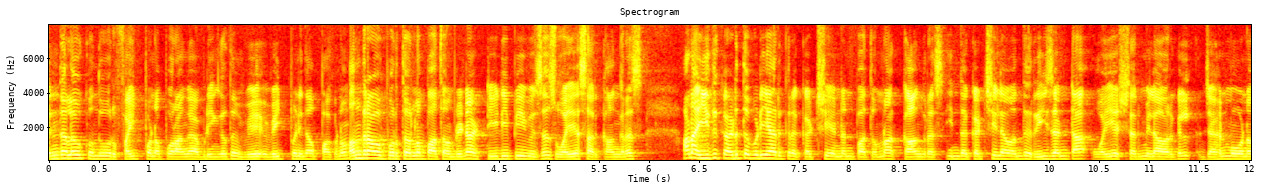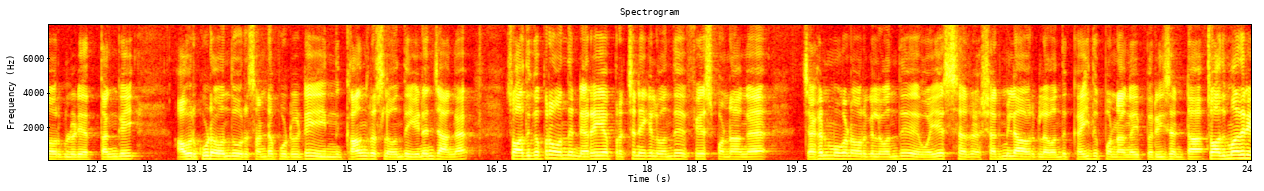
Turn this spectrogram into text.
எந்த அளவுக்கு வந்து ஒரு ஃபைட் பண்ண போகிறாங்க அப்படிங்கிறத வெயிட் பண்ணி தான் பார்க்கணும். ஆந்திராவை பொறுத்தவரைலாம் பார்த்தோம் அப்படின்னா டிடிபி விசஸ் ஒய்எஸ்ஆர் காங்கிரஸ் ஆனால் இதுக்கு அடுத்தபடியாக இருக்கிற கட்சி என்னன்னு பார்த்தோம்னா காங்கிரஸ். இந்த கட்சியில் வந்து ரீசெண்டாக ஒய்எஸ் ஷர்மிளா அவர்கள் ஜெகன்மோகன் அவர்களுடைய தங்கை அவர் கூட வந்து ஒரு சண்டை போட்டுக்கிட்டு இந்த காங்கிரஸில் வந்து இணைஞ்சாங்க. ஸோ அதுக்கப்புறம் வந்து நிறைய பிரச்சனைகள் வந்து ஃபேஸ் பண்ணாங்க. ஜெகன்மோகன் அவர்கள் வந்து ஒய்எஸ் ஷர் ஷர்மிளா அவர்களை வந்து கைது பண்ணாங்க இப்போ ரீசெண்டாக ஸோ அது மாதிரி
